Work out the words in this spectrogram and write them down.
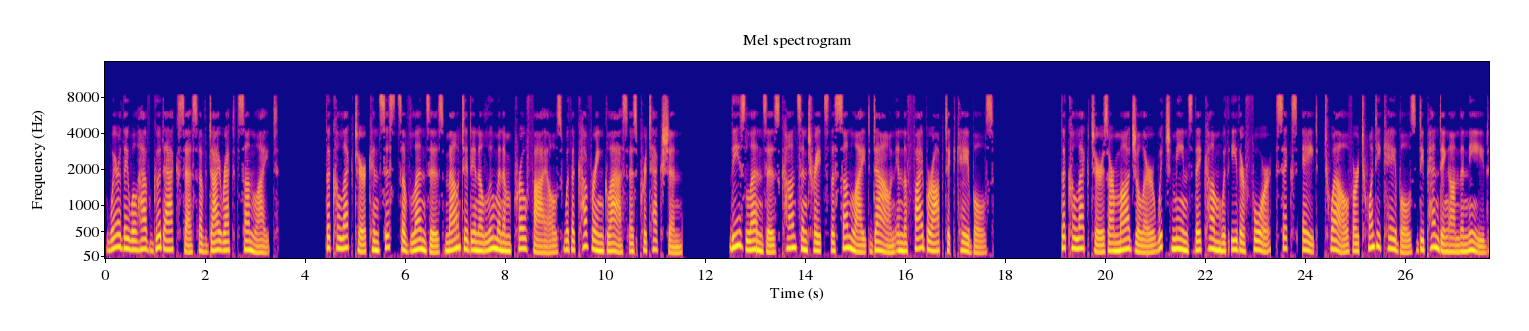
where they will have good access of direct sunlight. The collector consists of lenses mounted in aluminum profiles with a covering glass as protection. These lenses concentrates the sunlight down in the fiber optic cables. The collectors are modular which means they come with either 4, 6, 8, 12 or 20 cables depending on the need.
